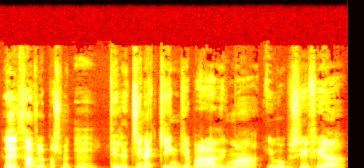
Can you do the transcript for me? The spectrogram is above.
Δηλαδή, θα βλέπα, ας πούμε, Μμ. τη Regina King για παράδειγμα υποψήφια.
